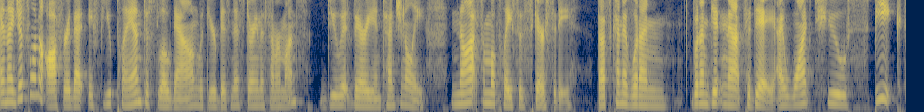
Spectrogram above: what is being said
And I just want to offer that if you plan to slow down with your business during the summer months, do it very intentionally, not from a place of scarcity. That's kind of what I'm what I'm getting at today. I want to speak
